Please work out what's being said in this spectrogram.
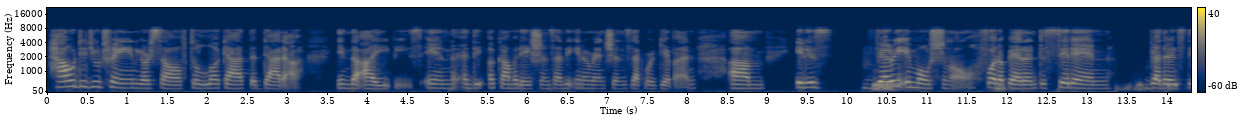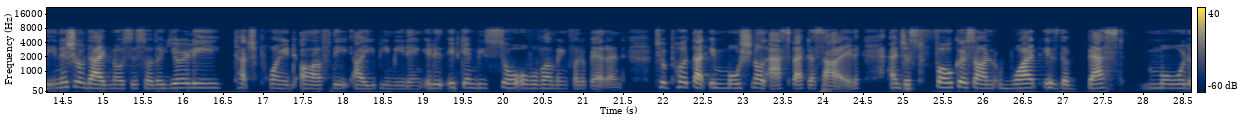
how did you train yourself to look at the data in the IEPs, in the accommodations and the interventions that were given? Um, it is very emotional for a parent to sit in whether it's the initial diagnosis or the yearly touch point of the IEP meeting, it, it can be so overwhelming for a parent to put that emotional aspect aside and just focus on what is the best mode,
